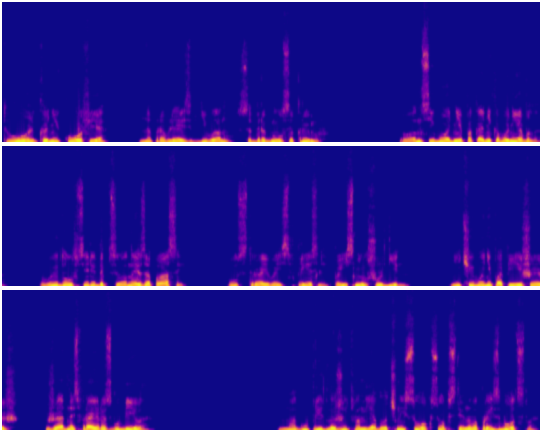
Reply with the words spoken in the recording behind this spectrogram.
«Только не кофе!» Направляясь к дивану, содрогнулся Крымов. «Он сегодня, пока никого не было, выдул все редакционные запасы». Устраиваясь в кресле, пояснил Шульгин. «Ничего не попишешь, жадность фрая разгубила». «Могу предложить вам яблочный сок собственного производства».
